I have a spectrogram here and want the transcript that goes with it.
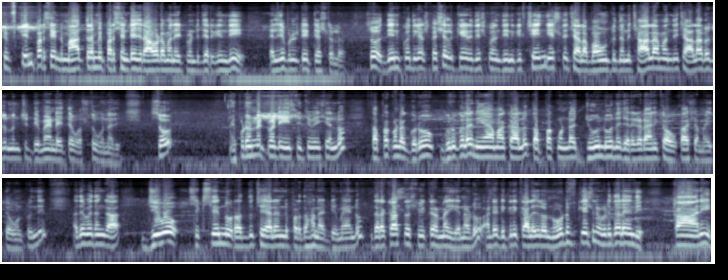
ఫిఫ్టీన్ పర్సెంట్ మాత్రమే పర్సెంటేజ్ రావడం అనేటువంటి జరిగింది ఎలిజిబిలిటీ టెస్టులో. సో దీనికి కొద్దిగా స్పెషల్ కేర్ తీసుకొని దీనికి చేంజ్ చేస్తే చాలా బాగుంటుందని చాలామంది చాలా రోజుల నుంచి డిమాండ్ అయితే వస్తూ ఉన్నది. సో ఇప్పుడున్నటువంటి ఈ సిచ్యువేషన్లో తప్పకుండా గురు గురుకుల నియామకాలు తప్పకుండా జూన్లోనే జరగడానికి అవకాశం అయితే ఉంటుంది. అదేవిధంగా జివో సిక్స్టీన్ను రద్దు చేయాలని ప్రధాన డిమాండ్. దరఖాస్తు స్వీకరణ ఎనడు అంటే డిగ్రీ కాలేజీలో నోటిఫికేషన్ విడుదలైంది. కానీ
